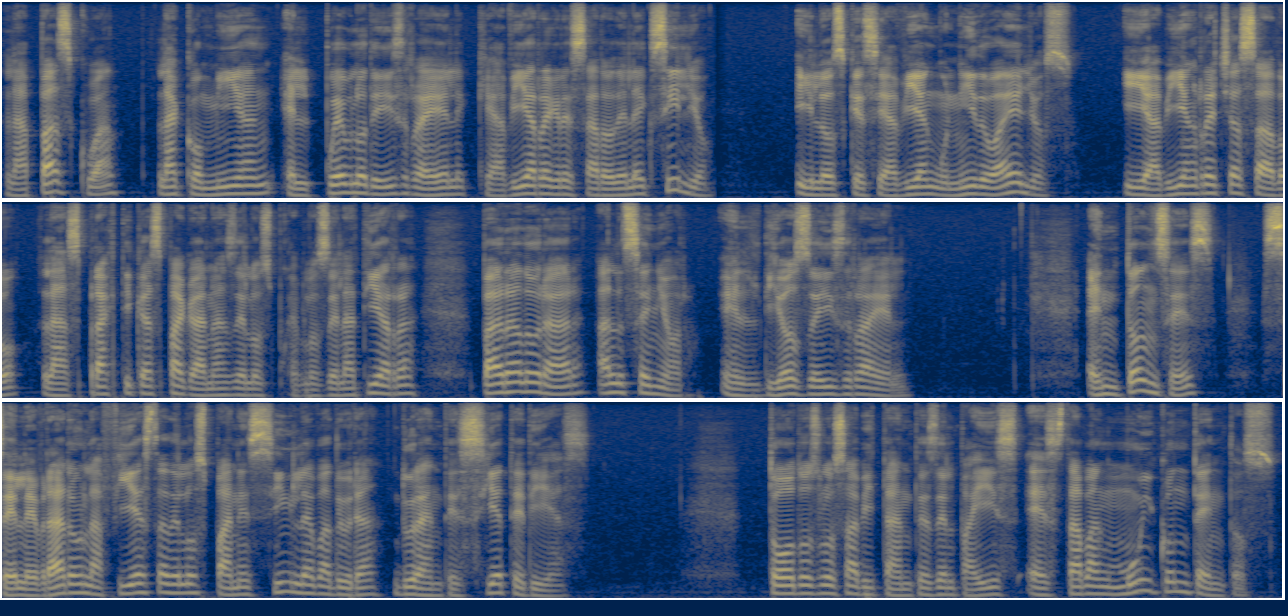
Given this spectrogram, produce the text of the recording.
La Pascua la comían el pueblo de Israel que había regresado del exilio, y los que se habían unido a ellos, y habían rechazado las prácticas paganas de los pueblos de la tierra para adorar al Señor, el Dios de Israel. Entonces celebraron la fiesta de los panes sin levadura durante siete días. Todos los habitantes del país estaban muy contentos,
